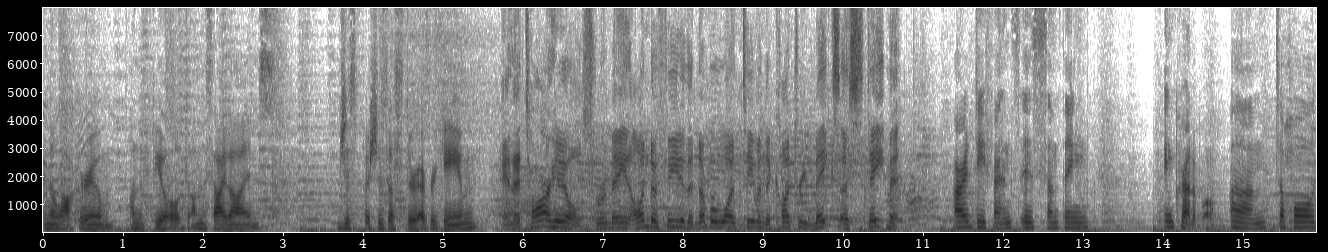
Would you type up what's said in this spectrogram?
in the locker room, on the field, on the sidelines, just pushes us through every game. And the Tar Heels remain undefeated. The number one team in the country makes a statement. Our defense is something incredible. Um, to hold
